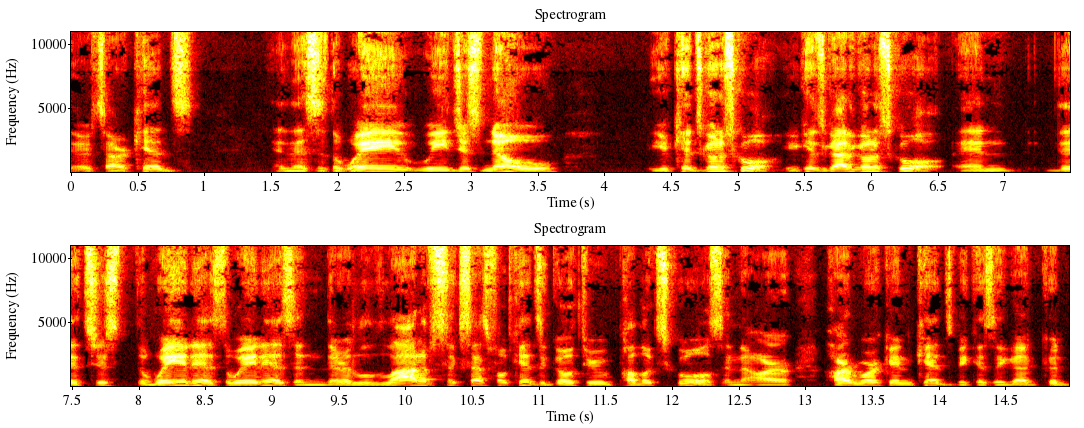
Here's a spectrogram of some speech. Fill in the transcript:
It's our kids and this is the way we just know your kids go to school. Your kids got to go to school, and it's just the way it is, the way it is. And there are a lot of successful kids that go through public schools and are hardworking kids because they got good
